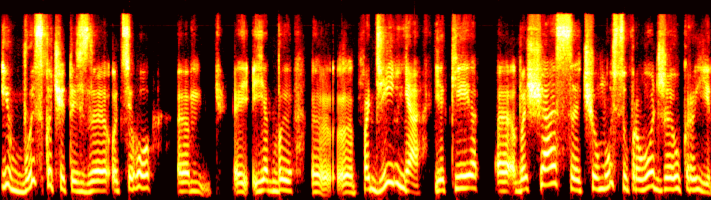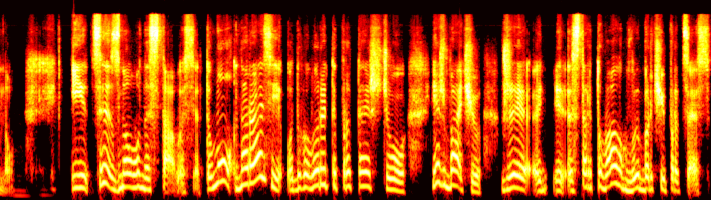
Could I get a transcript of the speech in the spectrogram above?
і вискочити з оцього якби е, е, падіння, яке е, весь час чомусь супроводжує Україну. І це знову не сталося. Тому наразі, от говорити про те, що я ж бачу, вже е, е, стартував виборчий процес.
